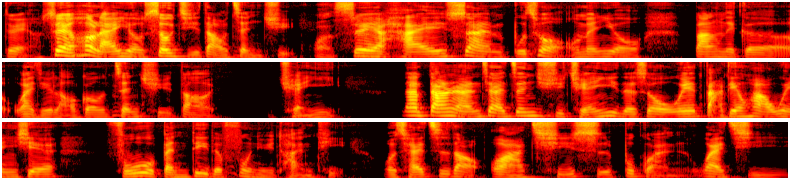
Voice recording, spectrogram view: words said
对，所以后来有收集到证据，所以还算不错。我们有。帮那个外籍劳工争取到权益，那当然在争取权益的时候，我也打电话问一些服务本地的妇女团体，我才知道哇，其实不管外籍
